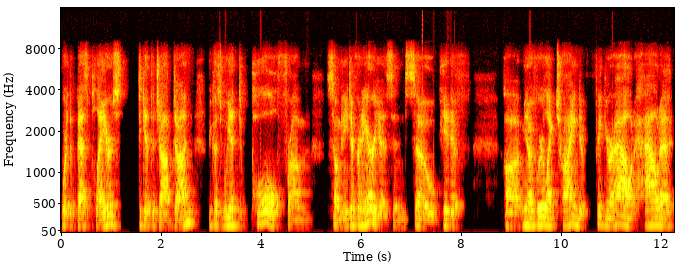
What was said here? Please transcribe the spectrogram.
were the best players to get the job done because we had to pull from so many different areas. And so if uh, you know, if we're like trying to figure out how to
